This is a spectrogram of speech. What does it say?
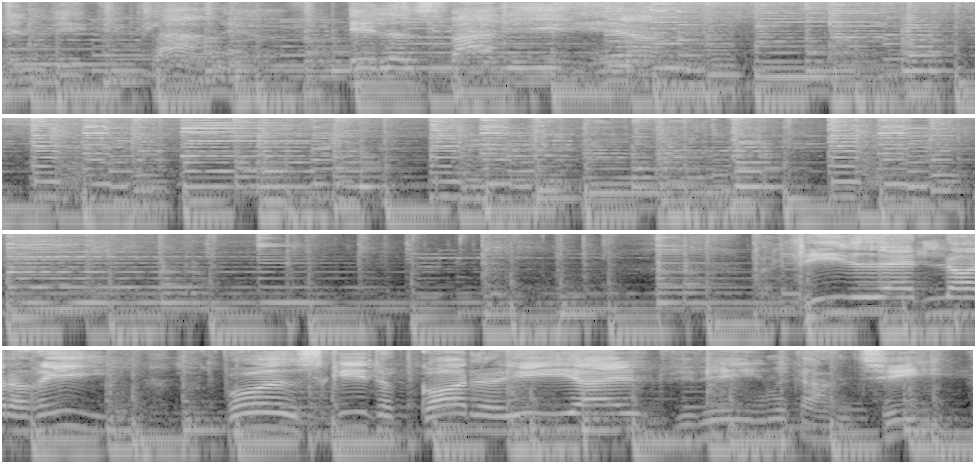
Men vi kan klare mere For ellers var vi ikke her. Og livet er et lotteri Både skidt og godt og i og alt vi ved med garanti.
